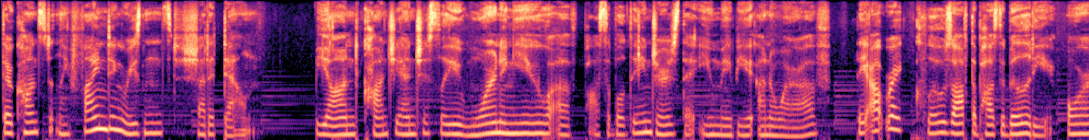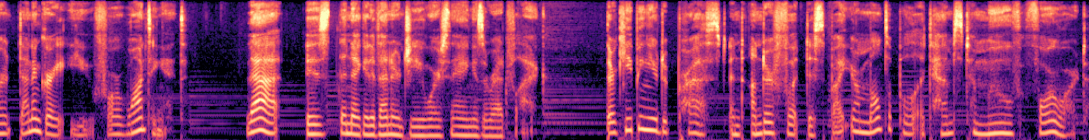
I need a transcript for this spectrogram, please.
they're constantly finding reasons to shut it down. Beyond conscientiously warning you of possible dangers that you may be unaware of, they outright close off the possibility or denigrate you for wanting it. That is the negative energy we're saying is a red flag. They're keeping you depressed and underfoot despite your multiple attempts to move forward.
